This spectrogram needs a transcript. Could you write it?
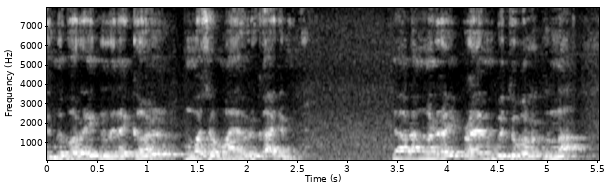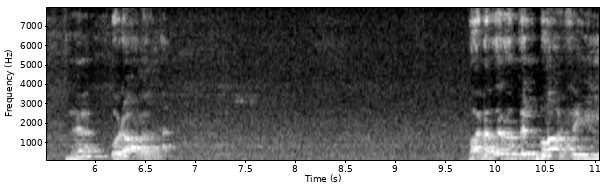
എന്ന് പറയുന്നതിനേക്കാൾ മോശമായ ഒരു കാര്യമില്ല ഞാൻ അങ്ങനെ അഭിപ്രായം വെച്ച് പുലർത്തുന്ന ഒരാളല്ല. പലതരത്തിൽ ഭാഷയിൽ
